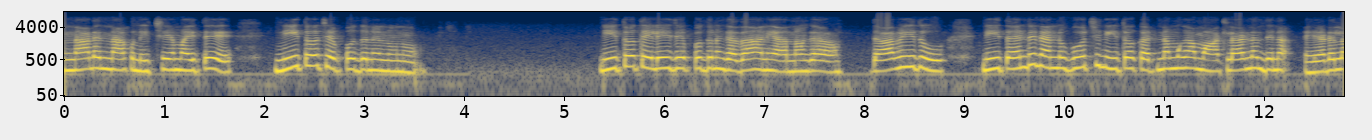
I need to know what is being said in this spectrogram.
ఉన్నాడని నాకు నిశ్చయమైతే నీతో చెప్పుదును నీతో తెలియజెప్పొద్దును కదా అని అనగా దావీదు నీ తండ్రి నన్ను గూర్చి నీతో కఠినంగా మాట్లాడిన దిన ఎడల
